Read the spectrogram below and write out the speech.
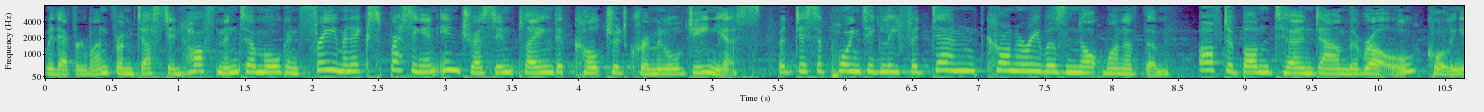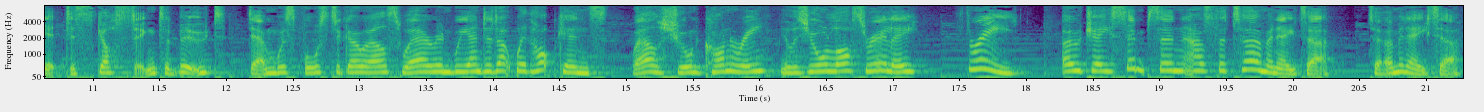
with everyone from Dustin Hoffman to Morgan Freeman expressing an interest in playing the cultured criminal genius. But disappointingly for Demme, Connery was not one of them. After Bond turned down the role, calling it disgusting to boot, Demme was forced to go elsewhere and we ended up with Hopkins. Well, Sean Connery, it was your loss really. 3. O.J. Simpson as the Terminator. Terminator.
